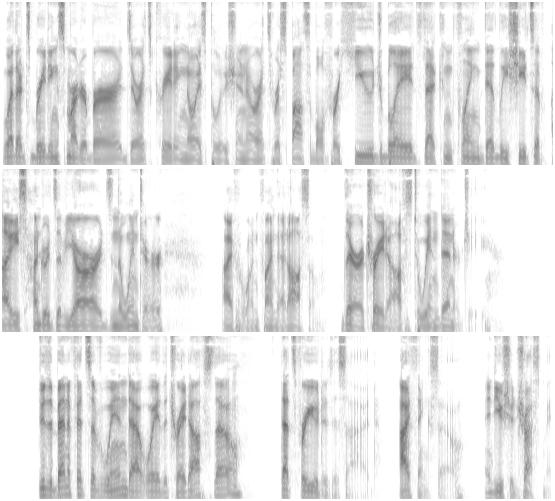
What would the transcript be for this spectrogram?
Whether it's breeding smarter birds, or it's creating noise pollution, or it's responsible for huge blades that can fling deadly sheets of ice hundreds of yards in the winter, I, for one, find that awesome. There are trade offs to wind energy. Do the benefits of wind outweigh the trade offs, though? That's for you to decide. I think so, and you should trust me.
